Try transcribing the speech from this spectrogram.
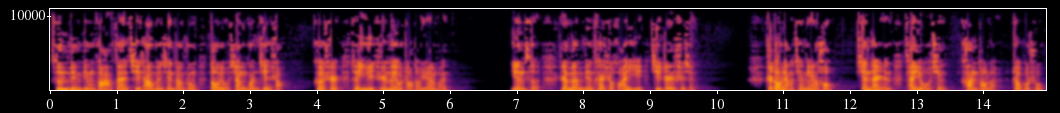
孙膑兵法》在其他文献当中都有相关介绍，可是却一直没有找到原文。因此，人们便开始怀疑其真实性。直到两千年后，现代人才有幸看到了这部书。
